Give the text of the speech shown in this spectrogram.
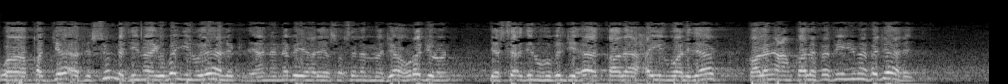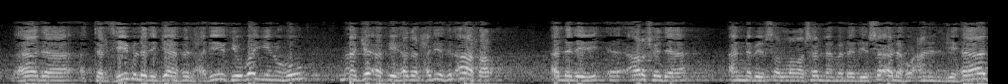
وقد جاء في السنة ما يبين ذلك لأن النبي عليه الصلاة والسلام لما جاءه رجل يستأذنه في الجهاد قال أحي والداك؟ قال نعم قال ففيهما فجاهد. فهذا الترتيب الذي جاء في الحديث يبينه ما جاء في هذا الحديث الآخر الذي أرشد النبي صلى الله عليه وسلم الذي سأله عن الجهاد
